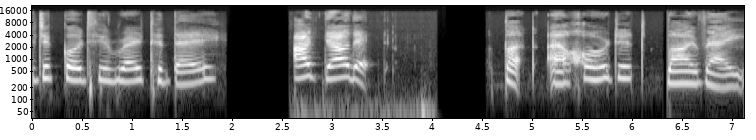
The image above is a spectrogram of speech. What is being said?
Is it going to rain today? I doubt it. But I heard it might rain.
